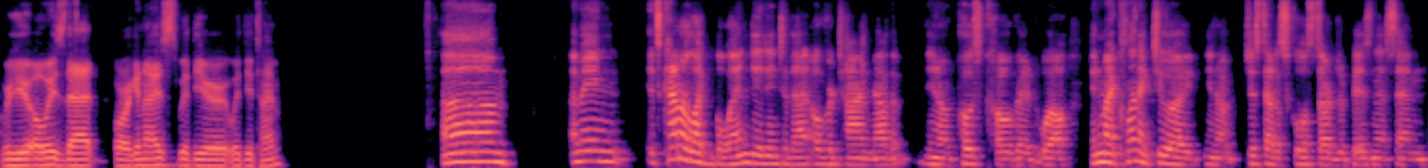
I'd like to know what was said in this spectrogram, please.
Were you always that organized with your with your time? Um, I mean, it's kind of like blended into that over time now that you know post covid well in my clinic too i you know just out of school started a business and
